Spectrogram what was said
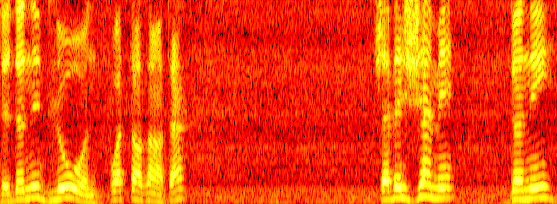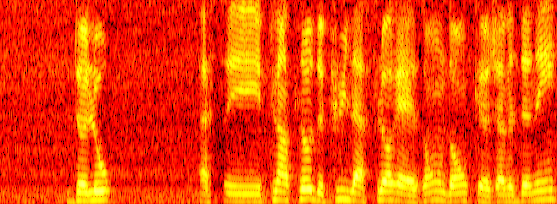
de donner de l'eau une fois de temps en temps. J'avais jamais donné de l'eau à ces plantes-là depuis la floraison. Donc, euh, j'avais donné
